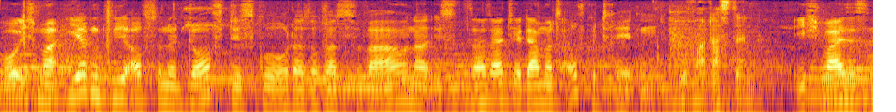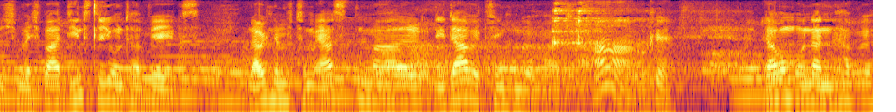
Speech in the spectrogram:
wo ich mal irgendwie auf so eine Dorfdisco oder sowas war und da, ist, da seid ihr damals aufgetreten. Wo war das denn? Ich weiß es nicht mehr, ich war dienstlich unterwegs. Da habe ich nämlich zum ersten Mal die David-Finken gehört. Ah, okay. Darum und dann habe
